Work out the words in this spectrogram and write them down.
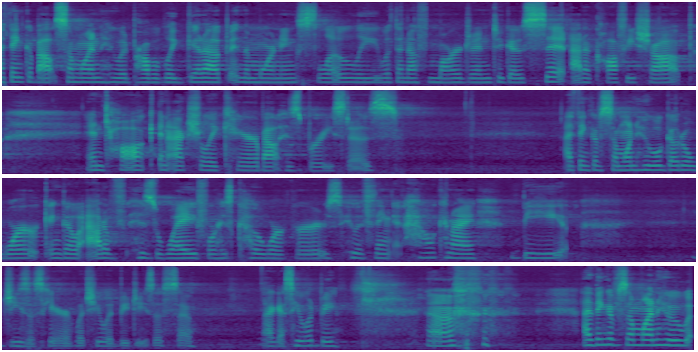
I think about someone who would probably get up in the morning slowly with enough margin to go sit at a coffee shop and talk and actually care about his baristas. I think of someone who will go to work and go out of his way for his coworkers who would think, how can I be Jesus here? Which he would be Jesus, so I guess he would be. Uh, I think of someone who,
